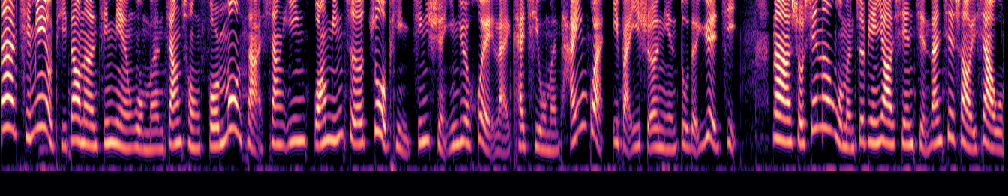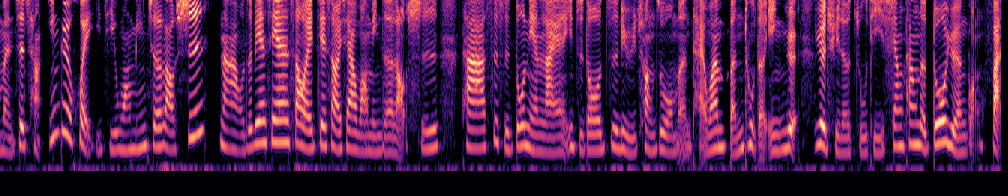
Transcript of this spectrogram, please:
那前面有提到呢，今年我们将从 Formosa 乡音王明哲作品精选音乐会来开启我们台音馆一百一十二年度的乐季。那首先呢，我们这边要先简单介绍一下我们这场音乐会以及王明哲老师。那我这边先稍微介绍一下王明哲老师，他四十多年来一直都致力于创作我们台湾本土的音乐，乐曲的主题相当的多元广泛，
